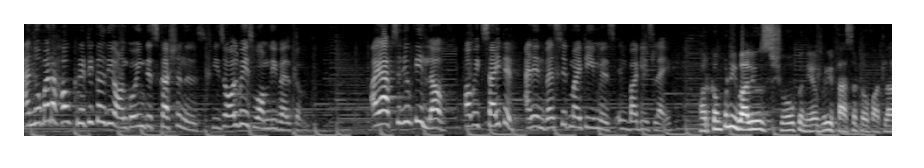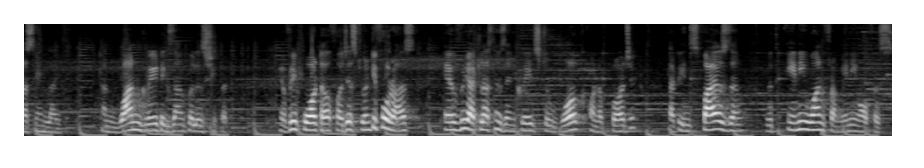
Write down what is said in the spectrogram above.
and no matter how critical the ongoing discussion is, he's always warmly welcomed. I absolutely love how excited and invested my team is in Buddy's life. Our company values show up in every facet of Atlassian life and one great example is Ship It. Every quarter, for just 24 hours, every Atlassian is encouraged to work on a project that inspires them with anyone from any office.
